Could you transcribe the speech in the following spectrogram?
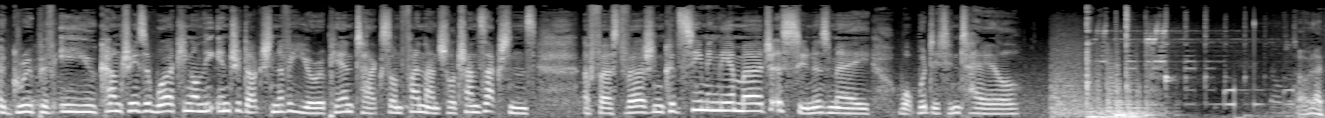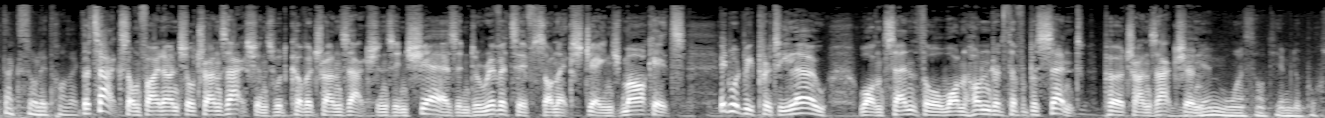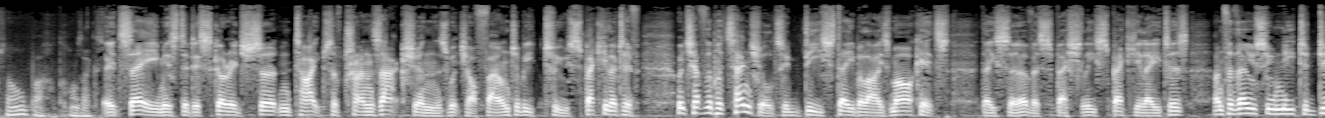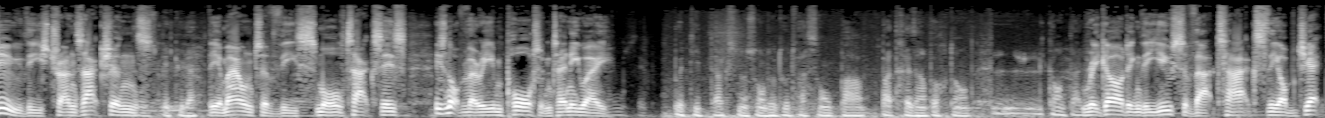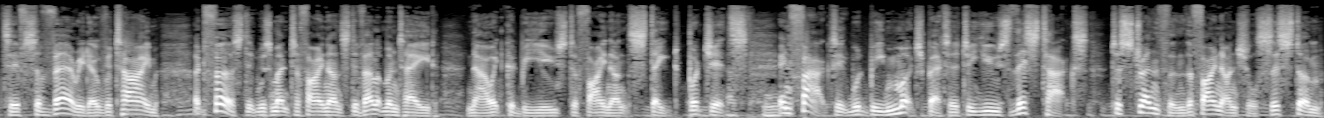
A group of EU countries are working on the introduction of a European tax on financial transactions. A first version could seemingly emerge as soon as May. What would it entail? The tax on financial transactions would cover transactions in shares and derivatives on exchange markets. It would be pretty low, one tenth or one hundredth of a percent per transaction. Its aim is to discourage certain types of transactions which are found to be too speculative, which have the potential to destabilise markets. They serve especially speculators and for those who need to do these transactions. The amount of these small taxes is not very important anyway. Regarding the use of that tax, the objectives have varied over time. At first, it was meant to finance development aid. Now it could be used to finance state budgets. In fact, it would be much better to use this tax to strengthen the financial system.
